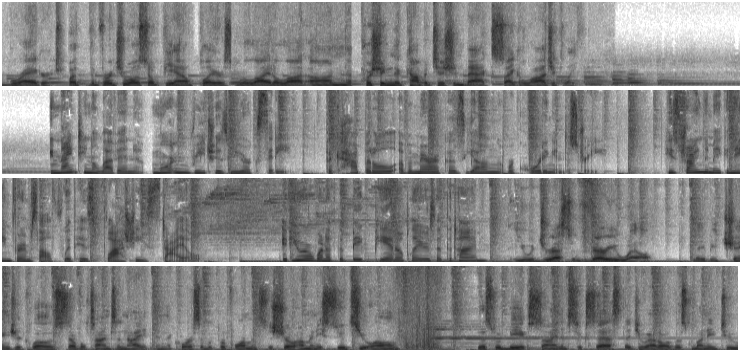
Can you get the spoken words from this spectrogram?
braggart, but the virtuoso piano players relied a lot on pushing the competition back psychologically. In 1911, Morton reaches New York City, the capital of America's young recording industry. He's trying to make a name for himself with his flashy style. If you were one of the big piano players at the time, you would dress very well, maybe change your clothes several times a night in the course of a performance to show how many suits you own. This would be a sign of success that you had all this money to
